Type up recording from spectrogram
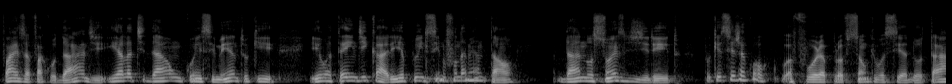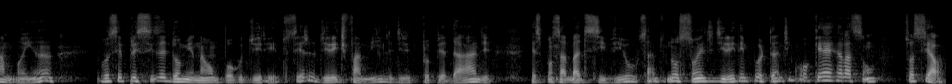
faz a faculdade e ela te dá um conhecimento que eu até indicaria para o ensino fundamental, dá noções de direito. Porque seja qual for a profissão que você adotar amanhã, você precisa dominar um pouco de direito, seja direito de família, direito de propriedade, responsabilidade civil, sabe? Noções de direito é importante em qualquer relação social.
